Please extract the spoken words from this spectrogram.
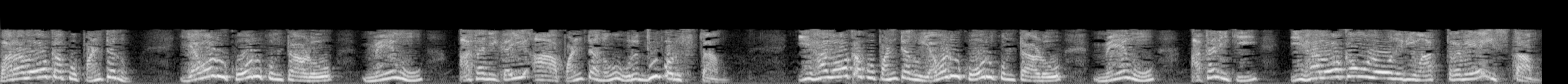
పరలోకపు పంటను ఎవడు కోరుకుంటాడో మేము అతనికై ఆ పంటను వృద్ధిపరుస్తాము. ఇహలోకపు పంటను ఎవడు కోరుకుంటాడో మేము అతనికి ఇహలోకములోనిది మాత్రమే ఇస్తాము.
